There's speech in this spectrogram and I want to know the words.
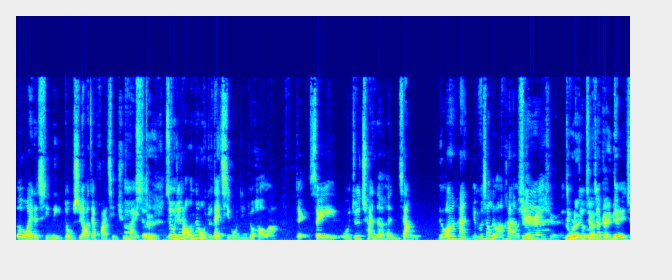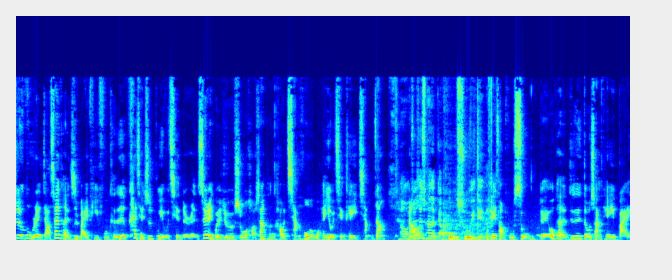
额外的行李都是要再花钱去买的，对，所以我就想说，那我就带七公斤就好了。对，所以我就是穿的很像流浪汉，有没有像流浪汉啊？我就是学人学人，路人甲就就的概念对，就是路人甲。虽然可能是白皮肤，可是看起来就是不有钱的人。虽然我会觉得说好像很好抢，或我很有钱可以抢这样，哦，然后就是穿的比较朴素一点。非常朴素。对我可能就是都穿黑白。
